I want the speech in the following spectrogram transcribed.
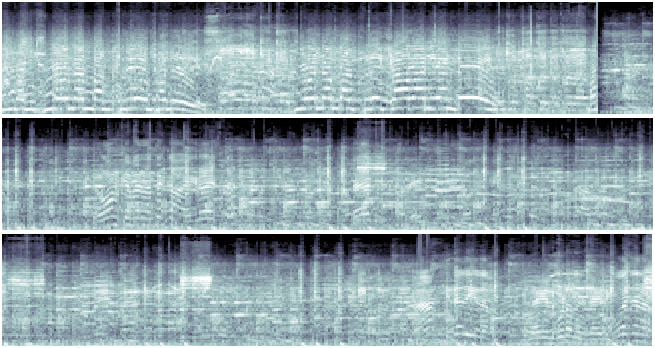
మనకు జియో నెంబర్ త్రీ వస్తుంది. జియో నెంబర్ త్రీ కావాలి అంటే డ్రోన్ కెమెరా అంతా ఆ, కింద? దిగదాం భోజనం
